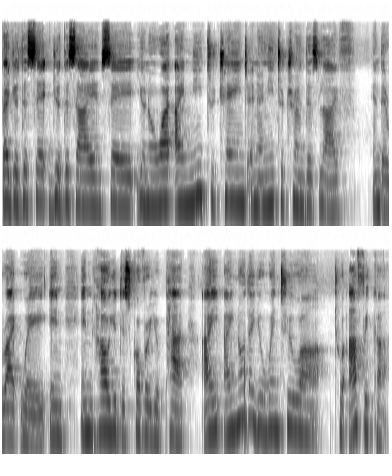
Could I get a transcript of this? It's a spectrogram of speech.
that you decide you decide and say, you know what, I need to change and I need to turn this life in the right way in in how you discover your path. I I know that you went to uh, to Africa.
